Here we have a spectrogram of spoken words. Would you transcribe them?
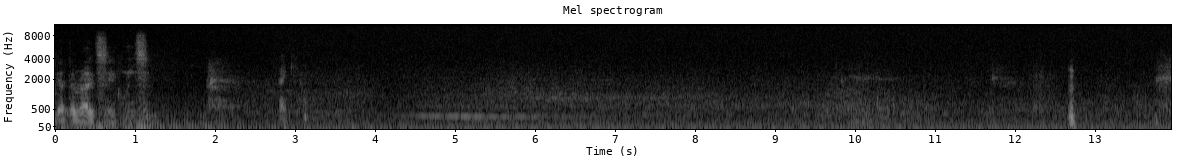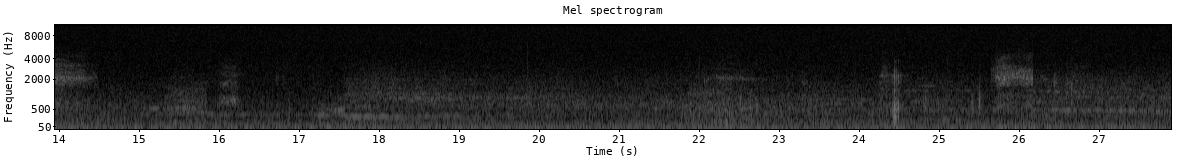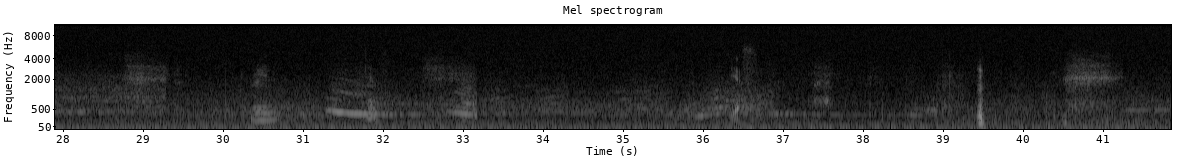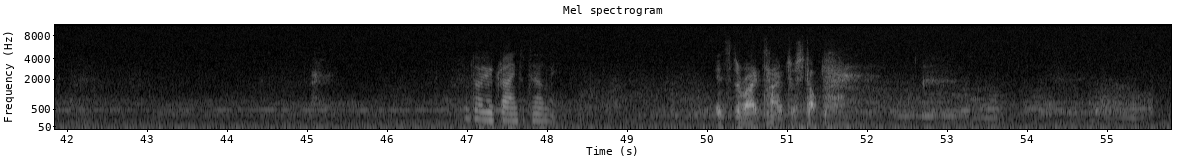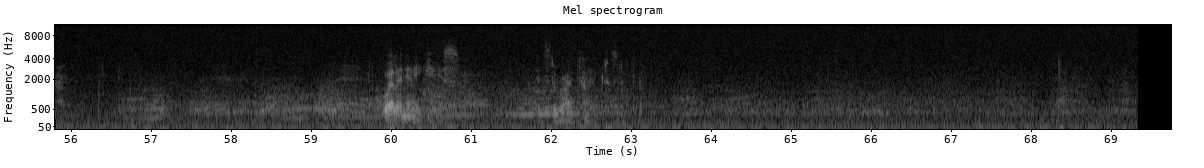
get the right sequence. Really? Yes. Yes. What are you trying to tell me? It's the right time to stop. Well, in any case, it's the right time to stop.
